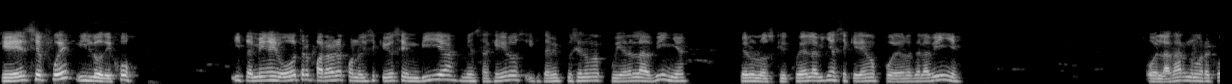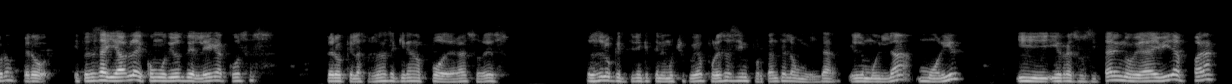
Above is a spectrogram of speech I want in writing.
que Él se fue y lo dejó. Y también hay otra palabra cuando dice que Dios envía mensajeros y que también pusieron a cuidar a la viña, pero los que cuidan la viña se querían apoderar de la viña. O el lagar, no me recuerdo. Pero entonces ahí habla de cómo Dios delega cosas pero que las personas se quieran apoderar sobre eso. Eso es lo que tiene que tener mucho cuidado. Por eso es importante la humildad. Y la humildad, morir y, resucitar en novedad de vida para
